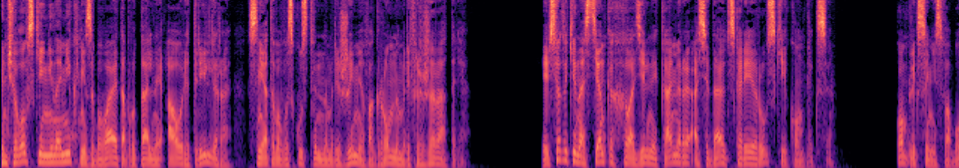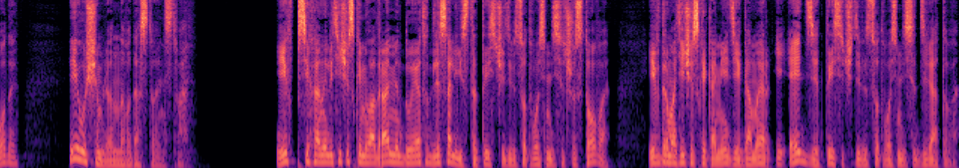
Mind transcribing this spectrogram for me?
Кончаловский ни на миг не забывает о брутальной ауре триллера, снятого в искусственном режиме в огромном рефрижераторе. И все-таки на стенках холодильной камеры оседают скорее русские комплексы. Комплексы несвободы и ущемленного достоинства. И в психоаналитической мелодраме «Дуэт для солиста» 1986 и в драматической комедии «Гомер и Эдди» 1989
